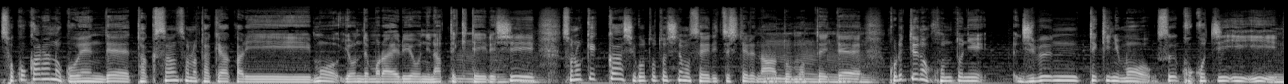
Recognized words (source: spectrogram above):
そこからのご縁で、たくさんその竹あかりも呼んでもらえるようになってきているし、その結果仕事としても成立してるなと思っていて、これっていうのは本当に自分的にもすごい心地いい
